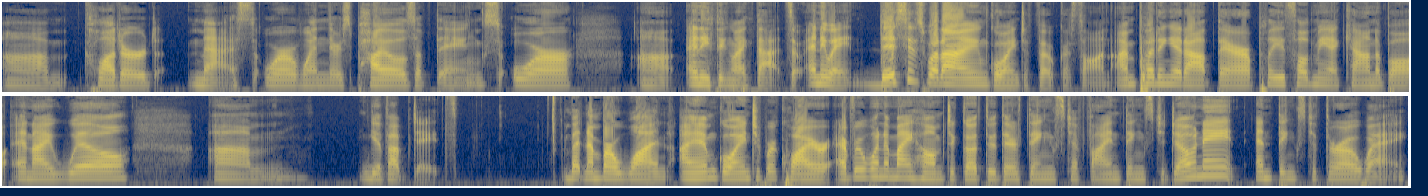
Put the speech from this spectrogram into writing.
um, cluttered mess or when there's piles of things or uh, anything like that. So, anyway, this is what I'm going to focus on. I'm putting it out there. Please hold me accountable, and I will um, give updates. But number one, I am going to require everyone in my home to go through their things to find things to donate and things to throw away.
